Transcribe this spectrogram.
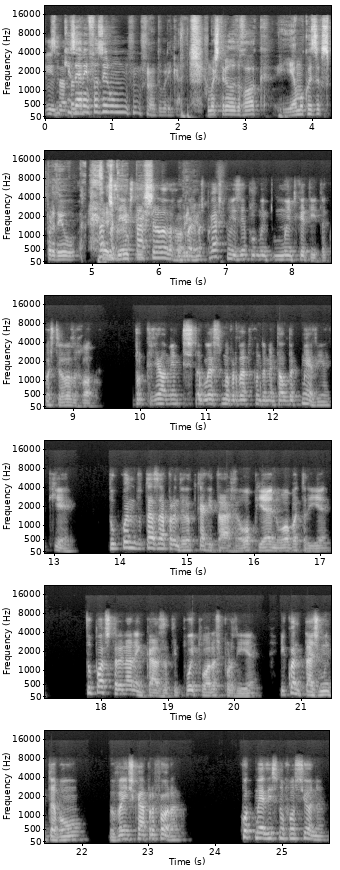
Exatamente. Se quiserem fazer um. Não estou a brincar. Uma estrela de rock, e é uma coisa que se perdeu. Não, mas é está a estrela de rock. Olha, mas pegaste um exemplo muito, muito catita com a estrela de rock, porque realmente estabelece uma verdade fundamental da comédia, que é tu, quando estás a aprender a tocar guitarra, ou piano, ou bateria, tu podes treinar em casa tipo 8 horas por dia, e quando estás muito bom, vens cá para fora. Com a comédia isso não funciona.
